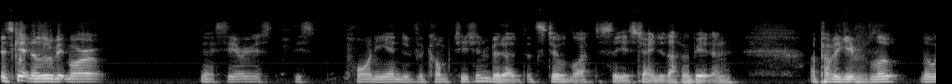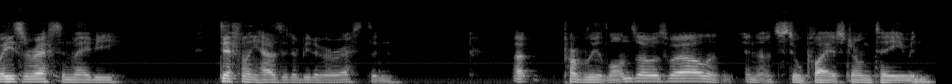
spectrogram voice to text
It's getting a little bit more, you know, serious this pointy end of the competition, but I'd, I'd still like to see us change it up a bit, and I'd probably give Lu, Luiz a rest, and maybe definitely Hazard a bit of a rest, and uh, probably Alonso as well, and and I'd still play a strong team and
